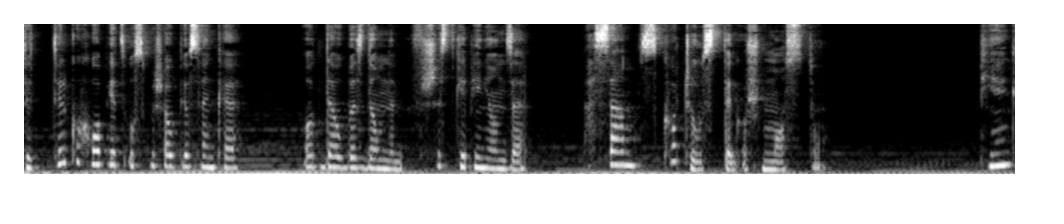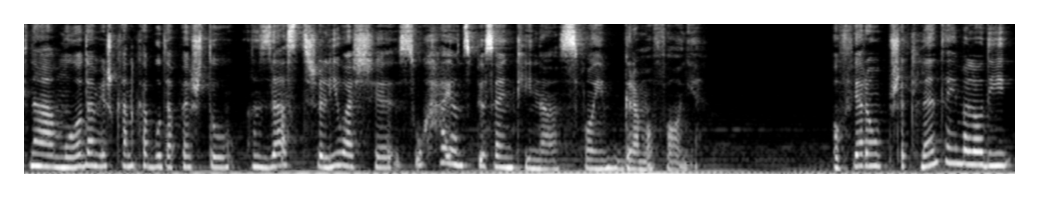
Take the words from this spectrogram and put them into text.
Gdy tylko chłopiec usłyszał piosenkę, oddał bezdomnym wszystkie pieniądze, a sam skoczył z tegoż mostu. Piękna, młoda mieszkanka Budapesztu zastrzeliła się, słuchając piosenki na swoim gramofonie. Ofiarą przeklętej melodii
